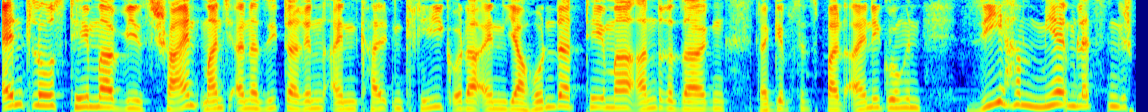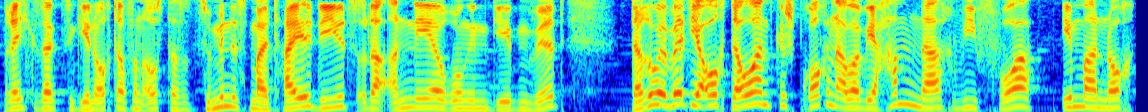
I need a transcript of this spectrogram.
Endlos Thema, wie es scheint. Manch einer sieht darin einen kalten Krieg oder ein Jahrhundertthema. Andere sagen, da gibt es jetzt bald Einigungen. Sie haben mir im letzten Gespräch gesagt, Sie gehen auch davon aus, dass es zumindest mal Teildeals oder Annäherungen geben wird. Darüber wird ja auch dauernd gesprochen, aber wir haben nach wie vor immer noch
